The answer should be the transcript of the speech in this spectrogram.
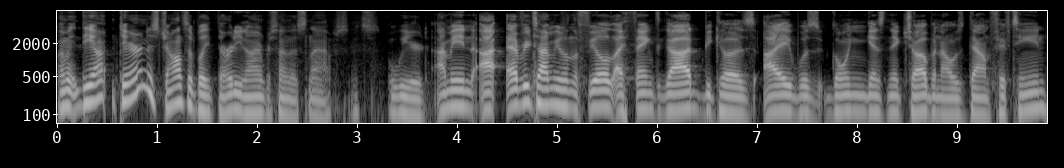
I mean, De- D'Ernest Johnson played thirty-nine percent of the snaps. It's weird. I mean, I, every time he was on the field, I thanked God because I was going against Nick Chubb and I was down 15.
